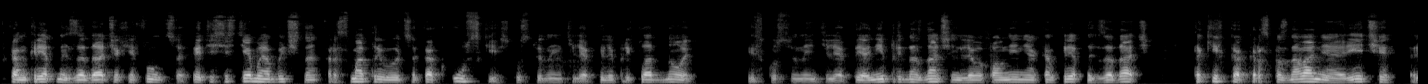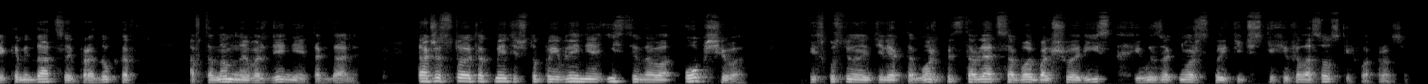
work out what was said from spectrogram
в конкретных задачах и функциях. Эти системы обычно рассматриваются как узкий искусственный интеллект или прикладной искусственный интеллект, и они предназначены для выполнения конкретных задач, таких как распознавание речи, рекомендации продуктов, автономное вождение и так далее. Также стоит отметить, что появление истинного общего искусственного интеллекта может представлять собой большой риск и вызвать множество этических и философских вопросов.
